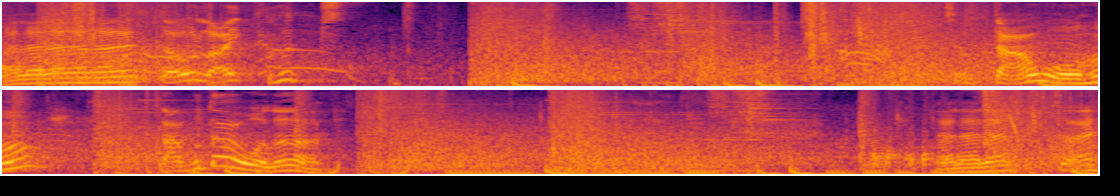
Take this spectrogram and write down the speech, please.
来来来来来来，都来！想打我哈？打不到我了！来来来，再来！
